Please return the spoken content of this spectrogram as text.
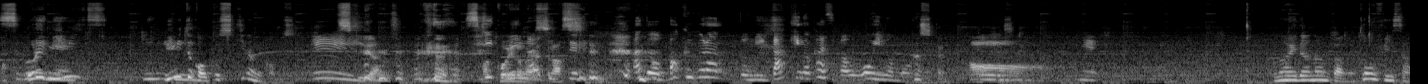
すごいね。俺耳耳とか音好きなのかもしれない。うん。好きなんですよ。好き。こういうのもやってます。みんな知ってるあとバックグラウンドに楽器の数が多いのも。確かに。あねこの間なんかあのトンフィーさん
